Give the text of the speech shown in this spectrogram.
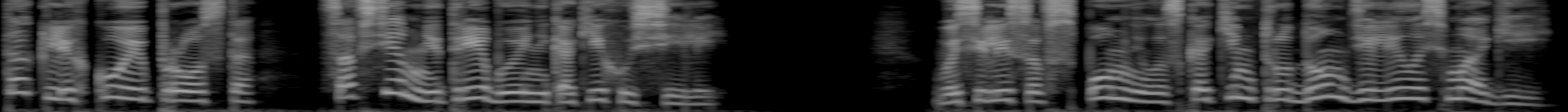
Так легко и просто, совсем не требуя никаких усилий. Василиса вспомнила, с каким трудом делилась магией.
